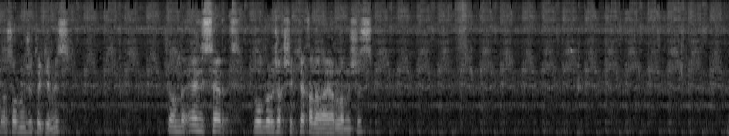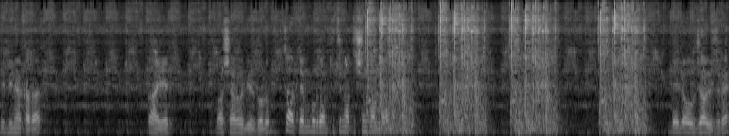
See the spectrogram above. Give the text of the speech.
da sonuncu tekimiz. Şu anda en sert dolduracak şekle kadar ayarlamışız. Dibine kadar. Gayet başarılı bir dolum. Zaten buradan tütün atışından da belli olacağı üzere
